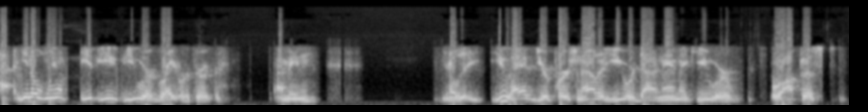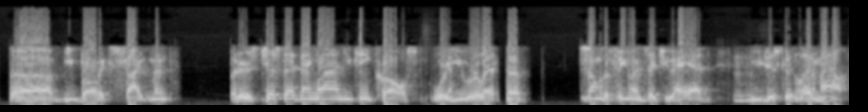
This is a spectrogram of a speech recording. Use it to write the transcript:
I, you know, Wimp, you, you you were a great recruiter. I mean, you know, you had your personality. You were dynamic. You were raucous. Uh, you brought excitement. But there's just that dang line you can't cross where you were letting uh, some of the feelings that you had, you just couldn't let them out.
